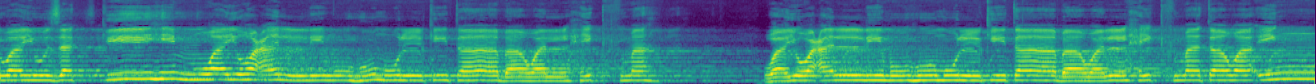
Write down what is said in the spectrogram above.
ويزكيهم ويعلمهم الكتاب والحكمة ويعلمهم الكتاب والحكمة وإن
